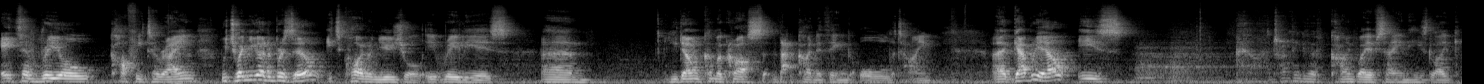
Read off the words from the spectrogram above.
it's a real coffee terrain, which when you go to Brazil, it's quite unusual. It really is. Um, you don't come across that kind of thing all the time. Uh, Gabriel is. I'm trying to think of a kind way of saying he's like.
